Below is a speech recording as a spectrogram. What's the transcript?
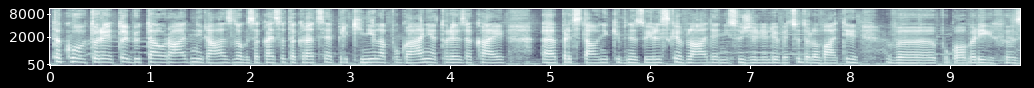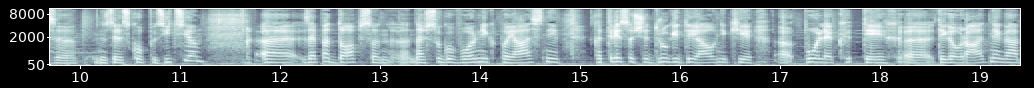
Tako, torej, to je bil ta uradni razlog, zakaj so takrat se prekinila pogajanja, torej zakaj eh, predstavniki venezuelske vlade niso želeli več sodelovati v pogovorjih z venezuelsko opozicijo. Eh, zdaj pa Dobson, eh, naš sogovornik, pojasni, kateri so še drugi dejavniki eh, poleg teh, eh, tega uradnega,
